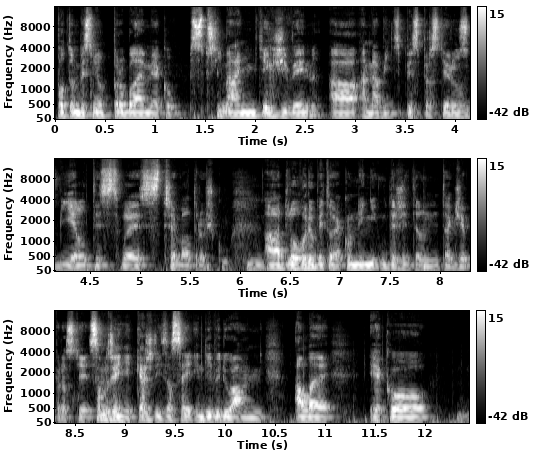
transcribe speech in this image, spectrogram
potom bys měl problém jako s přijímáním těch živin a, a navíc bys prostě rozbíjel ty svoje střeva trošku. Mm. A dlouhodobě to jako není udržitelný, takže prostě samozřejmě každý zase je individuální, ale jako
